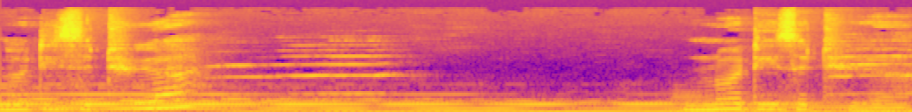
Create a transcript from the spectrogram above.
Nur diese Tür. Nur diese Tür.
